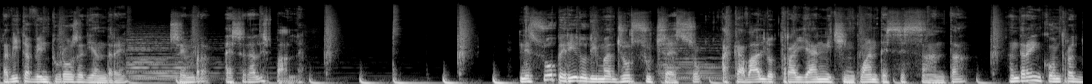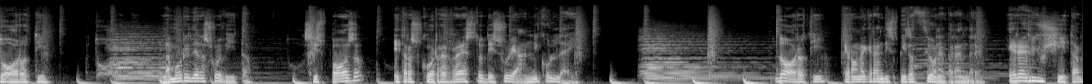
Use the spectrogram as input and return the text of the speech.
La vita avventurosa di André sembra essere alle spalle. Nel suo periodo di maggior successo, a cavallo tra gli anni 50 e 60, André incontra Dorothy, l'amore della sua vita. Si sposa e trascorre il resto dei suoi anni con lei. Dorothy era una grande ispirazione per André. Era riuscita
